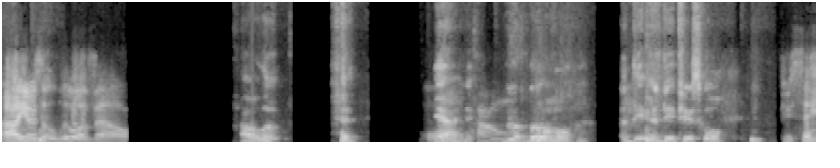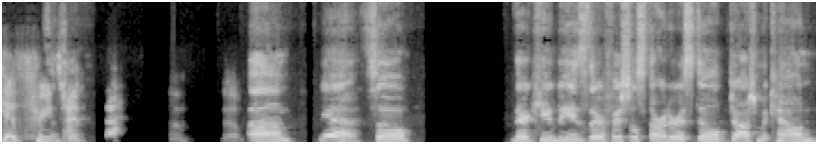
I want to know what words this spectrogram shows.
Oh, he was at Louisville. Oh, Lou- Yeah. Pound. Louisville, a D a D two school. If you say it three times fast. Oh, so. Um, yeah. So their QBs, their official starter is still Josh McCown.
